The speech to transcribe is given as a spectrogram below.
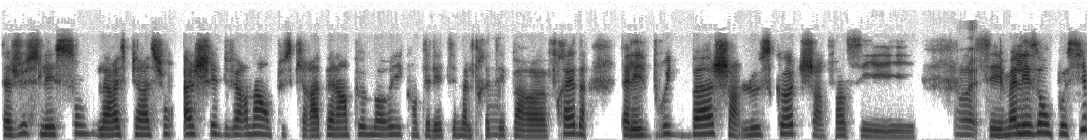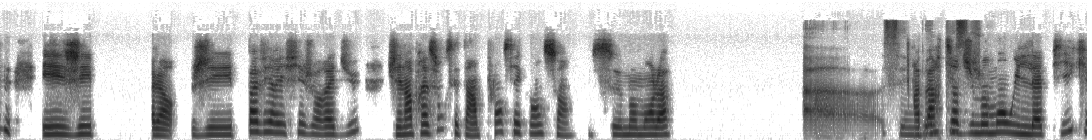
T'as juste les sons, la respiration hachée de Verna, en plus qui rappelle un peu Maury quand elle était Mm. maltraitée par euh, Fred. T'as les bruits de bâche, le scotch. Enfin, c'est Ouais. c'est malaisant au possible. Et j'ai alors j'ai pas vérifié, j'aurais dû. J'ai l'impression que c'était un plan séquence, hein, ce moment-là. Ah, c'est une À bonne partir du question. moment où il la pique,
